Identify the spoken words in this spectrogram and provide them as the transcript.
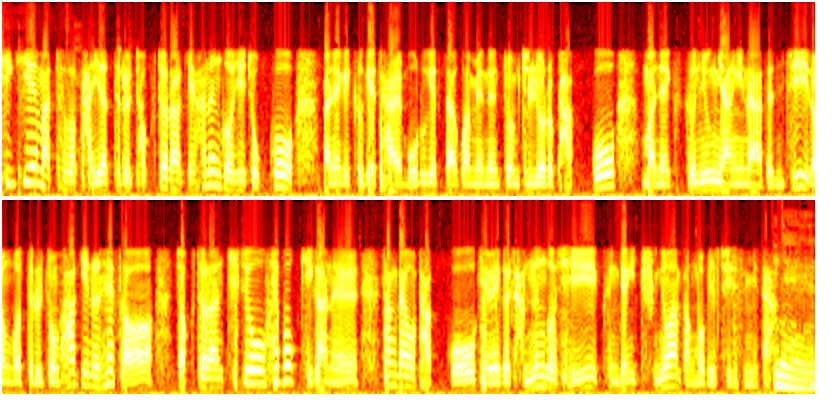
시기에 맞춰서 다이어트를 적절하게 하는 것이 좋고 만약에 그게 잘 모르겠다고 하면은 좀 진료를 받고 만약에 근육량이나든지 이런 것들을 좀 확인을 해서 적절한 치료 회복 기간을 상담을 받고 계획을 잡는 것이 굉장히 중요한 방법일 수 있습니다. 네.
